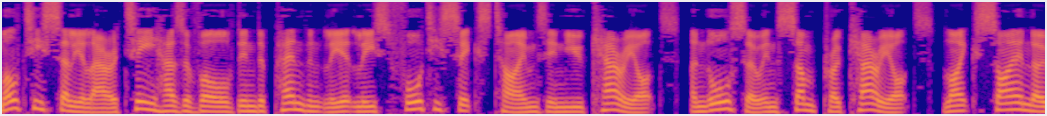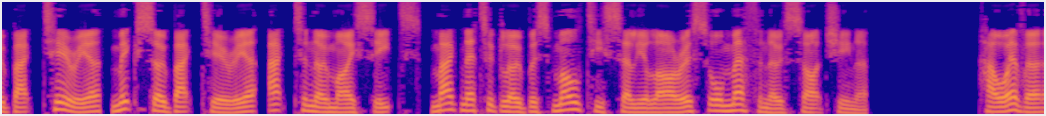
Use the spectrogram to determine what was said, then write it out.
Multicellularity has evolved independently at least 46 times in eukaryotes, and also in some prokaryotes, like cyanobacteria, myxobacteria, actinomycetes, Magnetoglobus multicellularis or Methanosarcina. However,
